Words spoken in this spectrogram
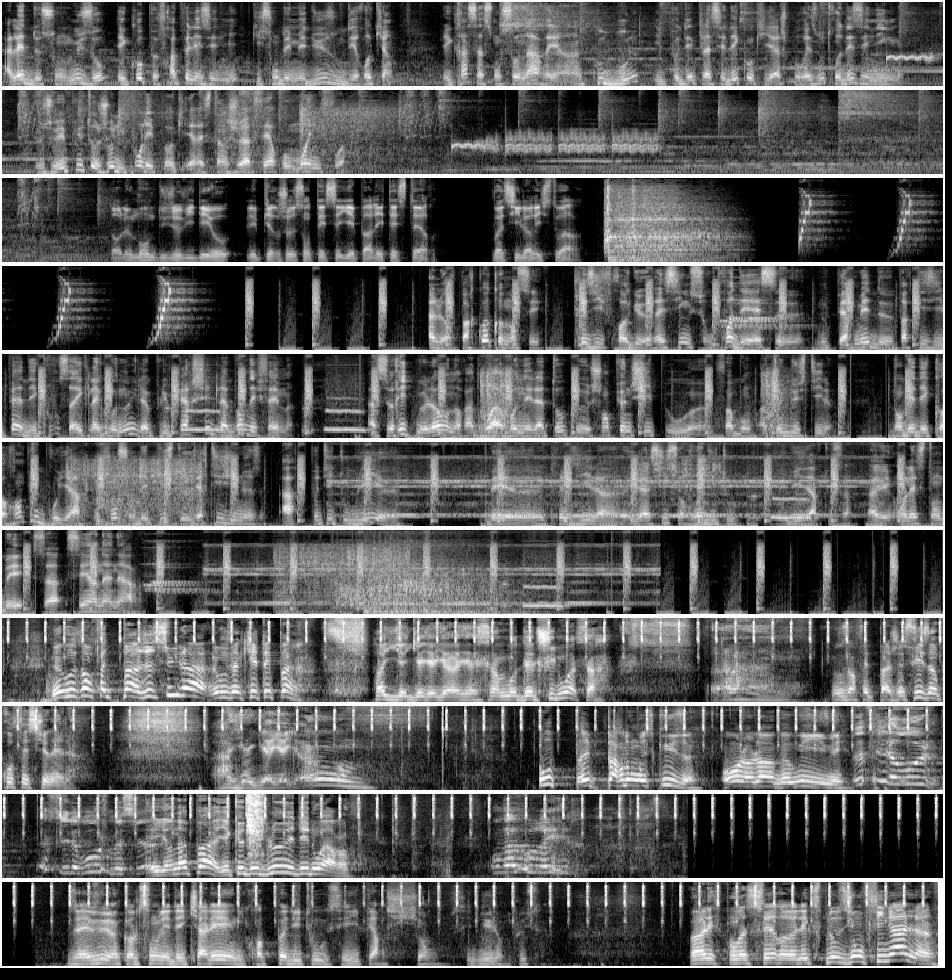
À l'aide de son museau, Echo peut frapper les ennemis, qui sont des méduses ou des requins, et grâce à son sonar et à un coup de boule, il peut déplacer des coquillages pour résoudre des énigmes. Le jeu est plutôt joli pour l'époque et reste un jeu à faire au moins une fois. Dans le monde du jeu vidéo, les pires jeux sont essayés par les testeurs. Voici leur histoire. Alors, par quoi commencer? Crazy Frog Racing sur 3DS euh, nous permet de participer à des courses avec la grenouille la plus perchée de la bande FM. À ce rythme-là, on aura droit à René la taupe euh, Championship ou, euh, enfin bon, un truc du style. Dans des décors remplis de brouillard, au fond sur des pistes vertigineuses. Ah, petit oubli, mais Crazy là, il est assis sur rien du tout. C'est bizarre tout ça. Allez, on laisse tomber, ça c'est un nanar. Ne vous en faites pas, je suis là, ne vous inquiétez pas. Aïe, aïe, aïe, aïe, aïe, c'est un modèle chinois, ça. Ah, ne vous en faites pas, je suis un professionnel. Aïe, aïe, aïe, aïe. oh. Pardon, excuse. Oh là là, bah oui, mais. Le fil rouge Le fil rouge, monsieur Il y en a pas, il y a que des bleus et des noirs. On va mourir Vous avez vu, hein, quand le son est décalé, on n'y croit pas du tout. C'est hyper chiant, c'est nul en plus. Allez, on va se faire euh, l'explosion finale.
